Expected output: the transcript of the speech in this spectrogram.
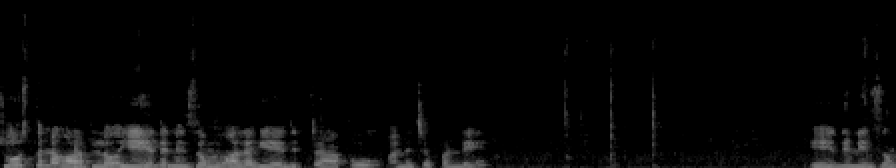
చూస్తున్న వాటిలో ఏది నిజము అలాగే ఏది ట్రాపు అని చెప్పండి. ఏది నిజం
